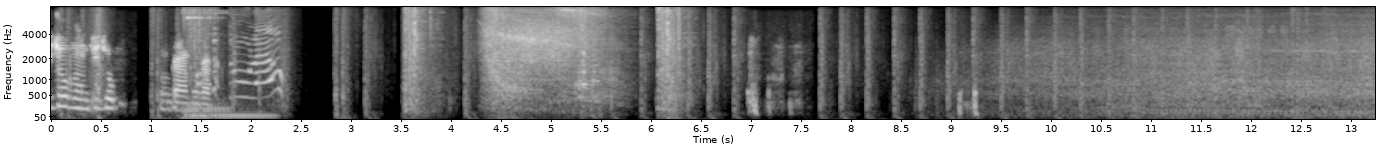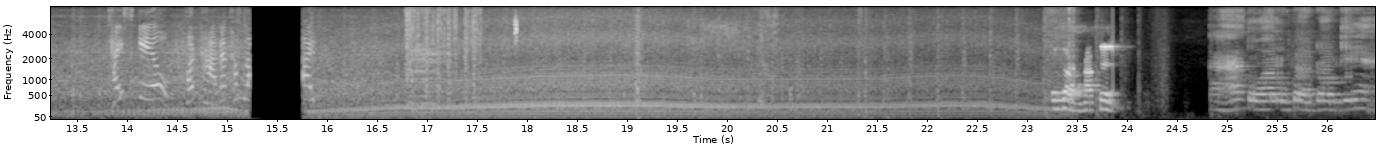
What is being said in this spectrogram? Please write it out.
ที่ชุบลงที่ชุบตรงกลางตรงกลางศัตรูแล้ว ใช้สกิลค้นหาและทำลายเป็นสองครับขึ้นอ่าฮะตัวลุงเปิดโดนเมื่อกี้เนี่ย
